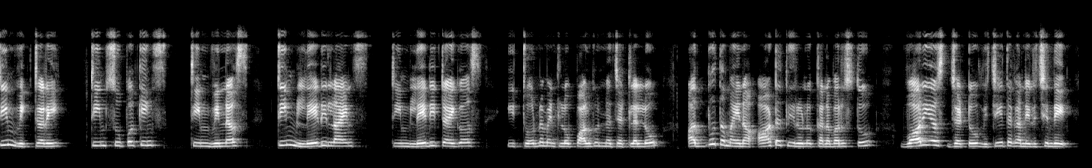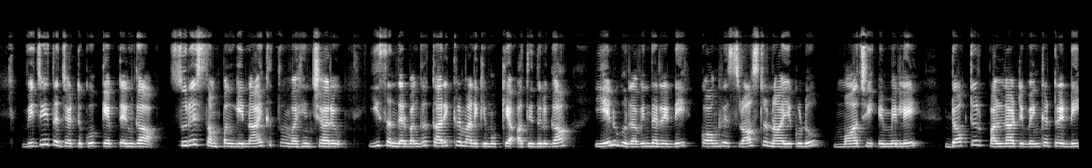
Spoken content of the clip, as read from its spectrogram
team victory team super kings team winners team lady lions team lady tigers ఈ టోర్నమెంట్లో పాల్గొన్న జట్లలో అద్భుతమైన ఆట తీరును కనబరుస్తూ వారియర్స్ జట్టు విజేతగా నిలిచింది. విజేత జట్టుకు కెప్టెన్గా సురేష్ సంపంగి నాయకత్వం వహించారు. ఈ సందర్భంగా కార్యక్రమానికి ముఖ్య అతిథులుగా ఏనుగు రవీందర్ రెడ్డి కాంగ్రెస్ రాష్ట్ర నాయకుడు మాజీ ఎమ్మెల్యే డాక్టర్ పల్నాటి వెంకట్రెడ్డి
